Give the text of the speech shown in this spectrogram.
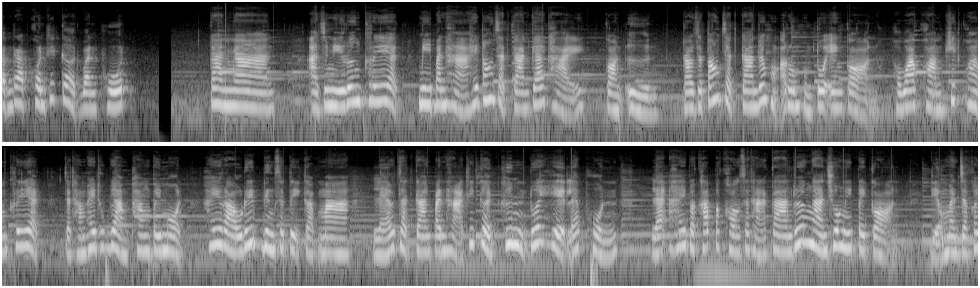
สำหรับคนที่เกิดวันพุธ การงานอาจจะมีเรื่องเครียด มีปัญหาให้ต้องจัดการแก้ไข ก่อนอื่น เราจะต้องจัดการเรื่องของอารมณ์ของตัวเองก่อน เพราะว่าความคิดความเครียดจะทำให้ทุกอย่างพังไปหมด ให้เรารีบดึงสติกลับมา แล้วจัดการปัญหาที่เกิดขึ้นด้วยเหตุและผล และให้ประคับประคองสถานการณ์เรื่องงานช่วงนี้ไปก่อน เดี๋ยวมันจะค่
